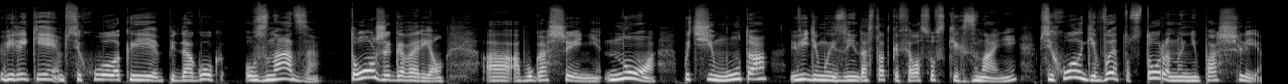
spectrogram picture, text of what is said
великий психолог и педагог Узнадзе тоже говорил а, об угошении, но почему-то, видимо, из-за недостатка философских знаний, психологи в эту сторону не пошли.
